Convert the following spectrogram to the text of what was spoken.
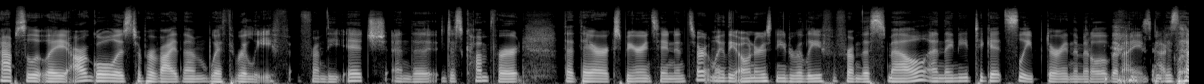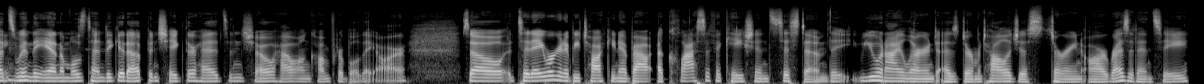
Absolutely. Our goal is to provide them with relief from the itch and the discomfort that they are experiencing. And certainly the owners need relief from the smell and they need to get sleep during the middle of the night exactly. because that's when the animals tend to get up and shake their heads and show how uncomfortable they are. So today we're going to be talking about a classification system that you and I learned as dermatologists during our residency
